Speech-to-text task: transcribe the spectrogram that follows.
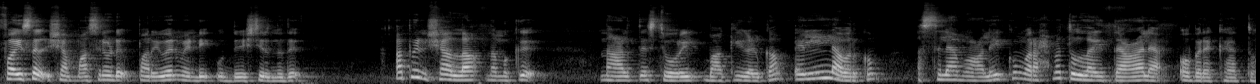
ഫൈസൽ ഷമ്മാസിനോട് പറയുവാൻ വേണ്ടി ഉദ്ദേശിച്ചിരുന്നത്. അപ്പോൾ ഇൻഷാല്ല നമുക്ക് നാളത്തെ സ്റ്റോറിയിൽ ബാക്കി കേൾക്കാം. എല്ലാവർക്കും അസ്സാം വലൈക്കും വറഹമത്തല്ലായി താല വബരക്കാത്തു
